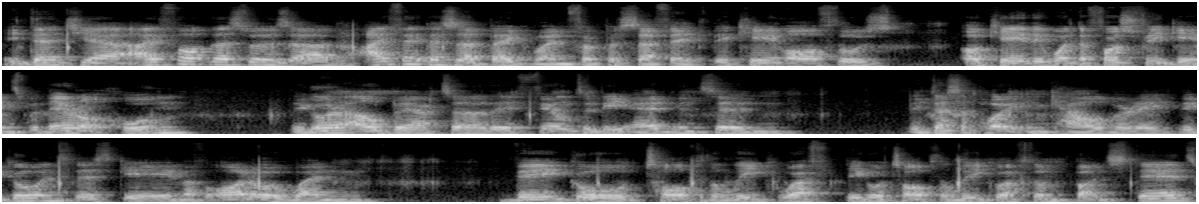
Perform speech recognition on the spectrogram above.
He did, yeah. I thought this was. Um, I think this is a big win for Pacific. They came off those. Okay, they won the first three games, but they're at home. They go to Alberta. They fail to beat Edmonton. They disappoint in Calgary. They go into this game. If Ottawa win, they go top of the league with. They go top of the league with them. But instead,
